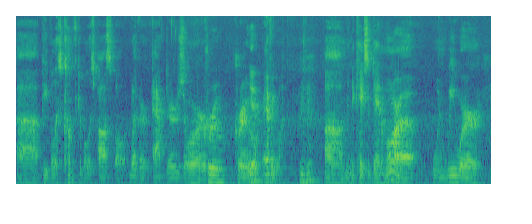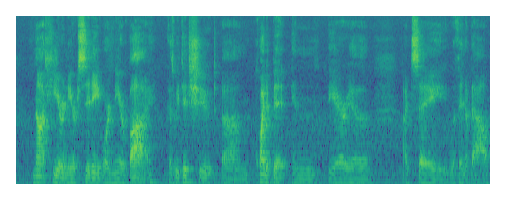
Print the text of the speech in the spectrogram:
uh, people as comfortable as possible, whether actors or Crew. crew, Yeah. everyone. Mm-hmm. Um, in the case of Dannemora, when we were not here in New York City or nearby, because we did shoot um, quite a bit in the area, I'd say within about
